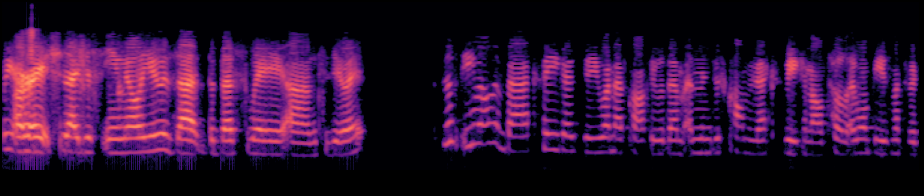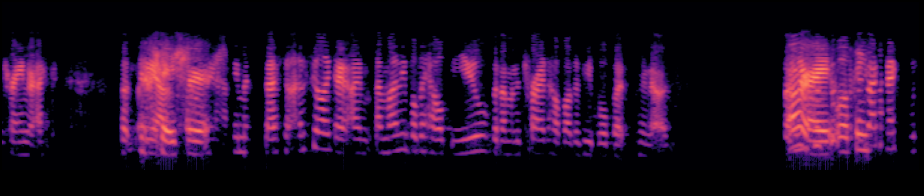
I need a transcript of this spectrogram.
Yeah, All right, should I just email you? Is that the best way um to do it? Just email him back. Say you guys do. You want to have coffee with him, and then just call me next week, and I'll totally. It won't be as much of a train wreck. But yeah, Okay, sure. I feel like I, I'm I'm unable to help you, but I'm going to try to help other people. But who knows? But All right, well, thank- back next week.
